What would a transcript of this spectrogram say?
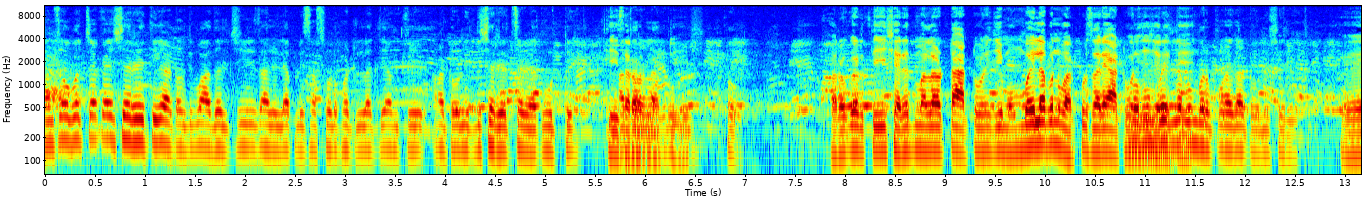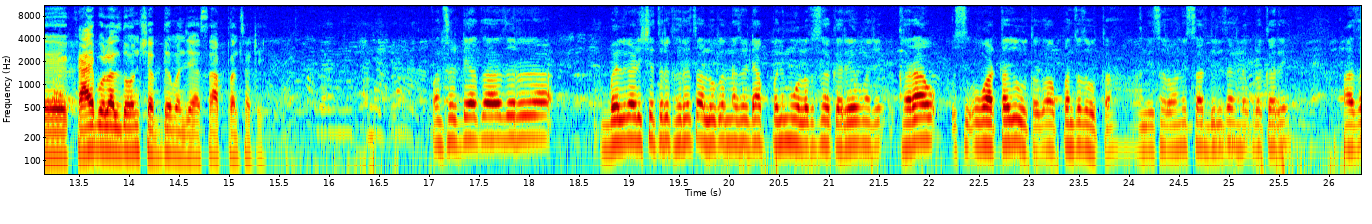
पण सोबतच्या काही शर्यती आठवती बादलची झालेली आपली सासवड फाटीला ती आमची आठवणीतली शर्यत सगळ्यात मोठी. ती सर्वात अकरा लाख मोठी. रुपये. हो. खरोखर ती शर्यत मला वाटतं आठवणीची. मुंबईला पण भरपूर साऱ्या आठवणीची शर्यत मुंबईतल्या पण भरपूर आहेत आठवणी शर्यत. आहे. अ, काय बोलाल दोन शब्द म्हणजे असं आप्पांसाठी? पण साठी आता जर बैलगाडी क्षेत्र खरं चालू करण्यासाठी आपण मोलाचं सहकार्य म्हणजे खरा वाटा जो होता तो आपणचाच होता. आणि सर्वांनी साथ दिली चांगल्या प्रकारे. आज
